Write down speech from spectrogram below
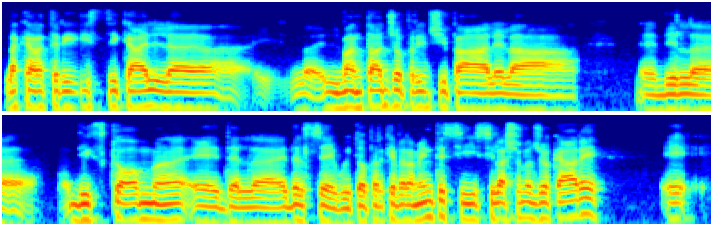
la caratteristica, il, il, vantaggio principale la, eh, del, di XCOM e del, del, seguito, perché veramente si, si lasciano giocare e,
